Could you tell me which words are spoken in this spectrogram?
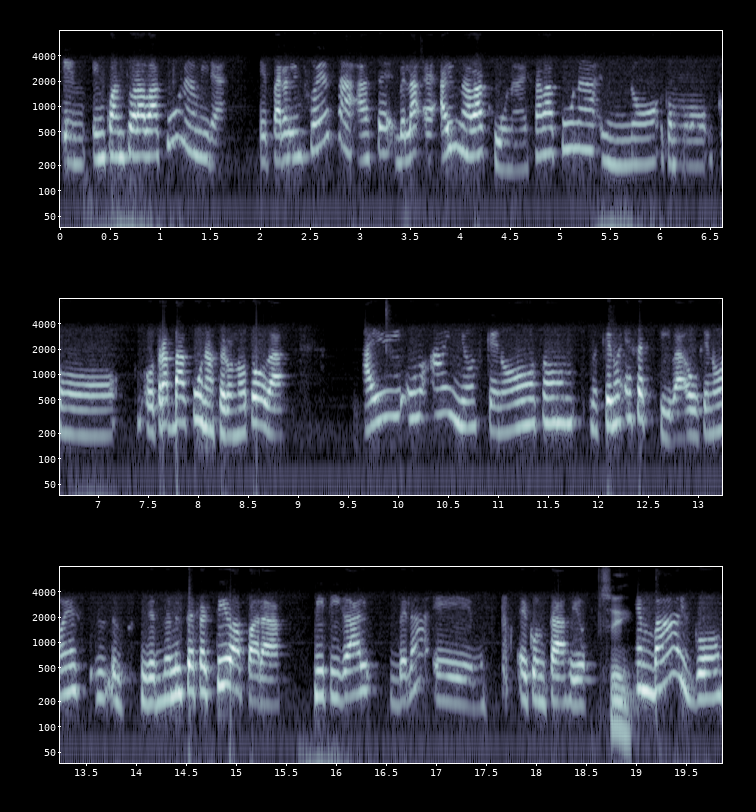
En, en cuanto a la vacuna, mira, eh, para la influenza hace, ¿verdad? Hay una vacuna. Esa vacuna no, como, como otras vacunas, pero no todas, hay unos años que no son, que no es efectiva o que no es suficientemente efectiva para mitigar, ¿verdad? Eh, el contagio. Sin embargo,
